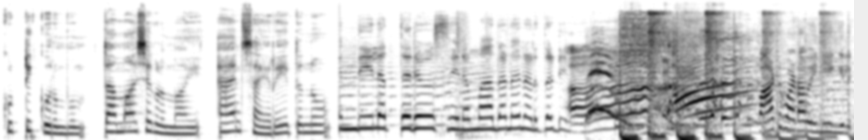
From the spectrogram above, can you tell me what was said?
കുട്ടിക്കുറുമ്പും തമാശകളുമായി ആൻ സൈറ എത്തുന്നു. ഇന്ത്യയിലത്തൊരു സിനിമാ പാട്ട് പാടാവോ ഇനിയെങ്കിലും?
